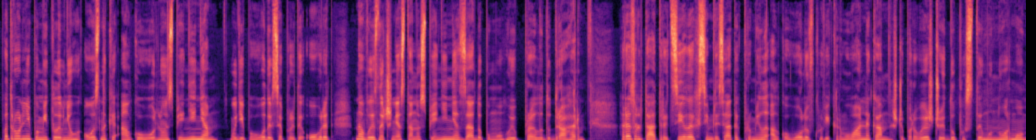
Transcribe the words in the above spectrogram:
патрульні помітили в нього ознаки алкогольного сп'яніння. Водій погодився пройти огляд на визначення стану сп'яніння за допомогою приладу Драгер. Результат 3,7 проміли алкоголю в крові кермувальника, що перевищує допустиму норму.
